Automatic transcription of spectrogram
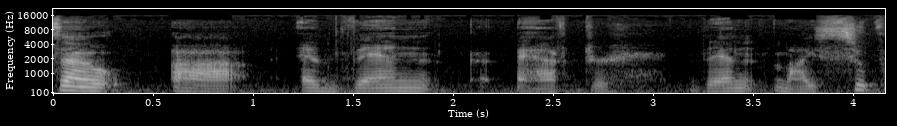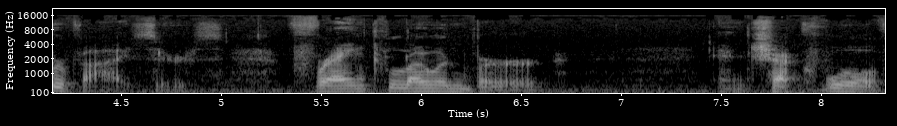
So, uh, and then after, then my supervisors, Frank Lowenberg and Chuck Wolf,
